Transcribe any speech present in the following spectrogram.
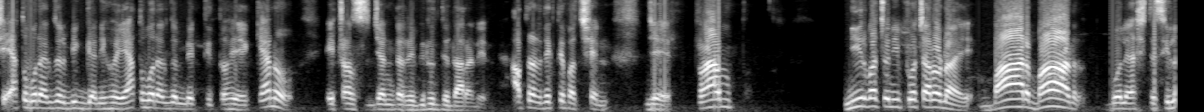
সে এত বড় একজন বিজ্ঞানী হয়ে, এত বড় একজন ব্যক্তিত্ব হয়ে কেন এই ট্রান্সজেন্ডারের বিরুদ্ধে দাঁড়ালেন? আপনারা দেখতে পাচ্ছেন যে ট্রাম্প নির্বাচনী প্রচারণায় বারবার বলে আসতেছিল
